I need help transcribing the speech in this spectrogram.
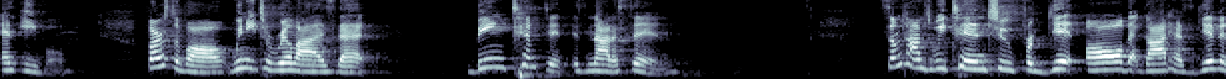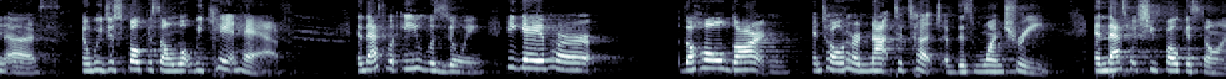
and evil. First of all, we need to realize that being tempted is not a sin. Sometimes we tend to forget all that God has given us and we just focus on what we can't have. And that's what Eve was doing. He gave her the whole garden and told her not to touch of this one tree. And that's what she focused on.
